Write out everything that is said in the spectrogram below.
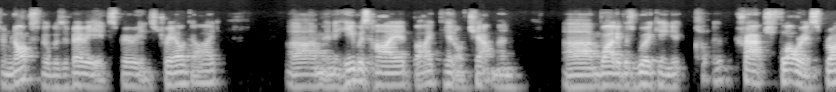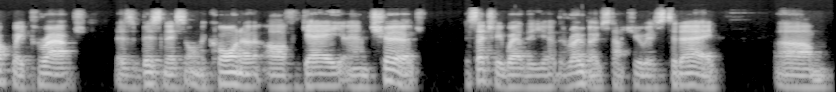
from Knoxville, was a very experienced trail guide. Um, and he was hired by Colonel Chapman um, while he was working at Crouch Florist, Brockway Crouch, as a business on the corner of Gay and Church, essentially where the uh, the rowboat statue is today. Um,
